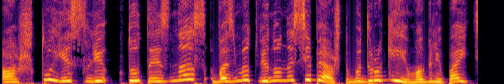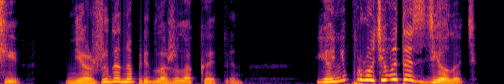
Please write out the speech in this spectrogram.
а что, если кто-то из нас возьмет вину на себя, чтобы другие могли пойти? Неожиданно предложила Кэтлин. Я не против это сделать.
